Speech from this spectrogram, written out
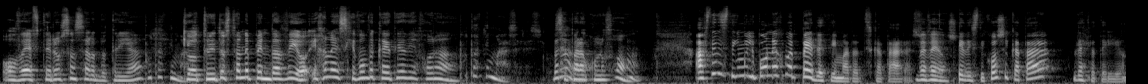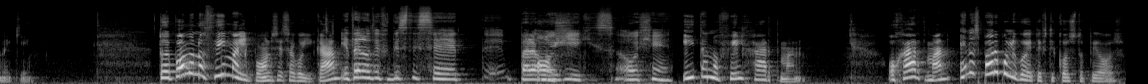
Ο δεύτερος ήταν 43. Πού τα θυμάσαι; Και ο τρίτος ήταν 52. Είχαν σχεδόν δεκαετία διαφορά. Πού τα θυμάσαι, ρε, εσύ; Σε Μπράβο. παρακολουθώ. Μ. Αυτή τη στιγμή λοιπόν έχουμε πέντε θύματα της κατάρας. Βεβαίως. Και δυστυχώς η κατάρα δεν θα τελειώνει εκεί. Το επόμενο θύμα λοιπόν, σε εισαγωγικά, Ήταν ο διευθυντής της ε, παραγωγή. Όχι. ήταν ο Φιλ Χάρτμαν. Ο Χάρτμαν, ένας πάρα πολύ γοητευτικός ηθοποιός,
